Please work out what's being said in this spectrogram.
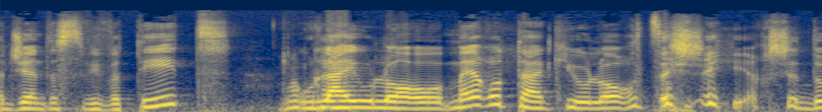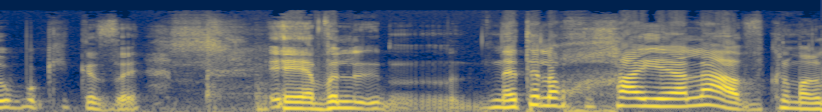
אג'נדה סביבתית. Okay. אולי הוא לא אומר אותה כי הוא לא רוצה שיחשדו בו ככזה. אה, אבל נטל ההוכחה יהיה עליו. כלומר,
